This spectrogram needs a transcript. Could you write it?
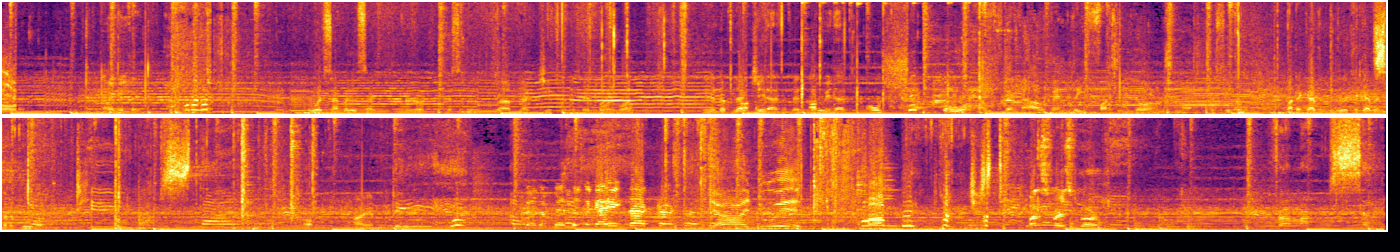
Oh, I get it. What's up on the side? On the road? There's a little uh, black jeep on the dead boy. What? You know the black jeep? That Copy that. Oh shit! Oh, help them out and leave fucking dorms, man. You see that? But the cabin, the little cabin by the blue one. Oh, I am dead. Dead, I'm dead. There's a guy in crack, crack, crack. yeah, do it. One's first floor. From outside.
